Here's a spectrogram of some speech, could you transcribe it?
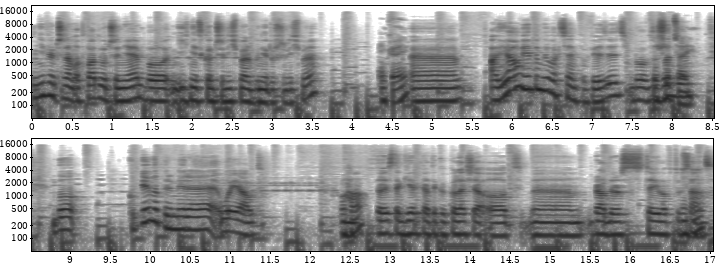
nie wiem, czy nam odpadły, czy nie, bo ich nie skończyliśmy albo nie ruszyliśmy. Okej. Okay. E, ale ja o jednym chyba chciałem powiedzieć, bo w to zasadzie... Rzucaj. Bo kupiłem na premierę Way Out. Aha. To jest ta gierka tego kolesia od um, Brothers Tale of Two mhm. Sons.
